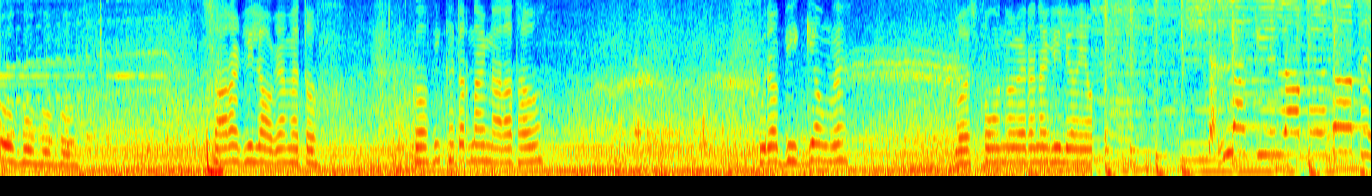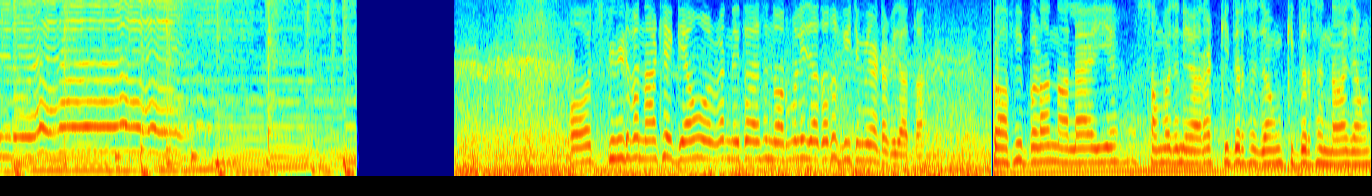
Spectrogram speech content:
ओ हो हो हो सारा गीला हो गया मैं तो। काफ़ी ख़तरनाक नाला था वो। पूरा भीग गया हूँ मैं। बस फ़ोन वगैरह ना गिले हुए और स्पीड बना के गया हूँ अगर नहीं तो ऐसे नॉर्मली जाता तो बीच में अटक जाता। काफ़ी बड़ा नाला है ये समझ नहीं आ रहा किधर से जाऊँ किधर से ना जाऊँ।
